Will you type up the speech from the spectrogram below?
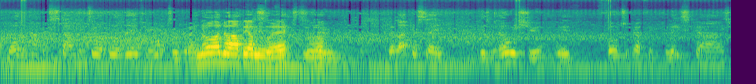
I'm more than happy to stand and talk all day if you want to, but I No, no, I'll be on my way, no. But like I say, there's no issue with photographing police cars,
